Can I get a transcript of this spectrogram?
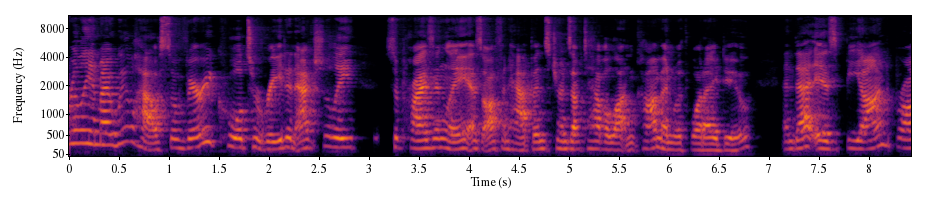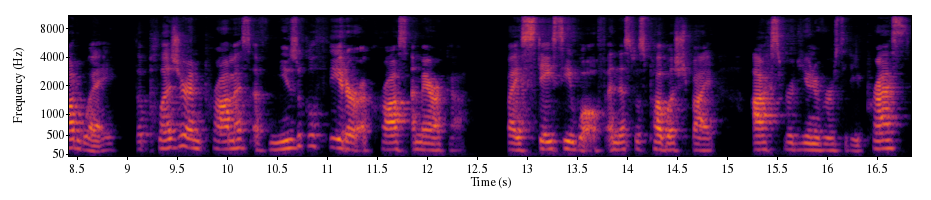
really in my wheelhouse. So, very cool to read, and actually, surprisingly, as often happens, turns out to have a lot in common with what I do and that is Beyond Broadway The Pleasure and Promise of Musical Theater Across America by Stacy Wolf. And this was published by Oxford University Press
